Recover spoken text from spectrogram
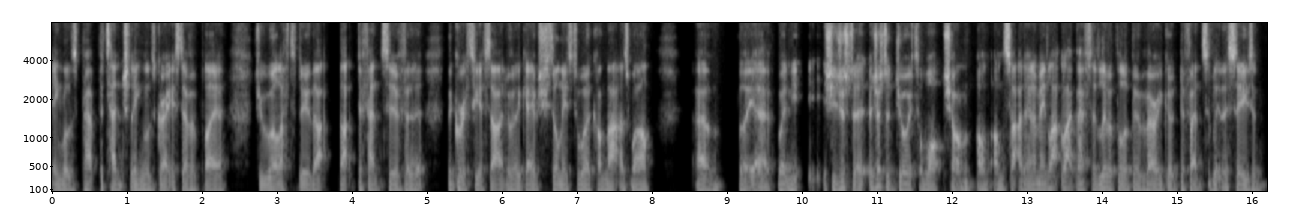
England's potentially England's greatest ever player. She will have to do that that defensive, uh, the grittier side of her game. She still needs to work on that as well. Um, but yeah, when you, she's just a just a joy to watch on on, on Saturday. And I mean, like like Beth said, Liverpool have been very good defensively this season,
